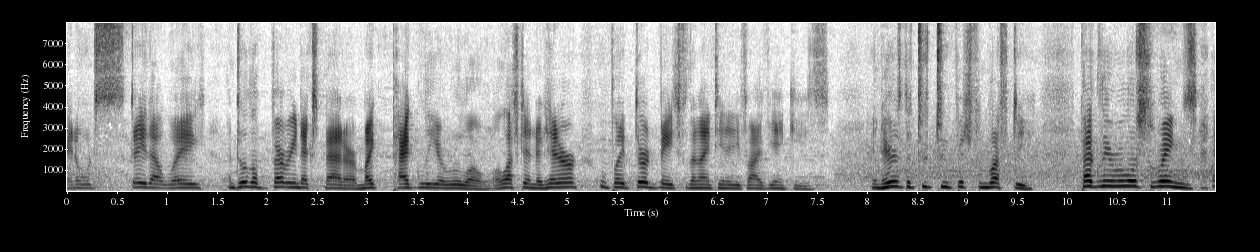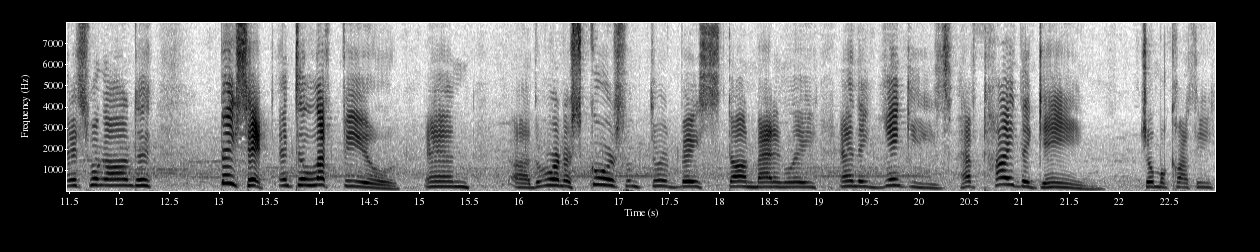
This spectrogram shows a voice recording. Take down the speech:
And it would stay that way until the very next batter, Mike Pagliarulo, a left handed hitter who played third base for the 1985 Yankees. And here's the 2 2 pitch from lefty. Pagliarulo swings, and it swung on to base hit into left field. And uh, the runner scores from third base, Don Mattingly, and the Yankees have tied the game. Joe McCarthy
